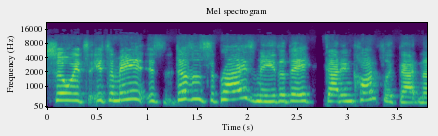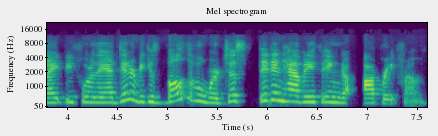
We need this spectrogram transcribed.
So it's it's amazing. It doesn't surprise me that they got in conflict that night before they had dinner because both of them were just they didn't have anything to operate from.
